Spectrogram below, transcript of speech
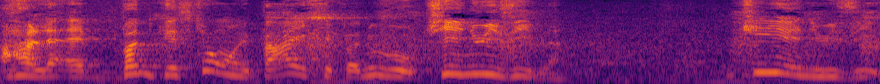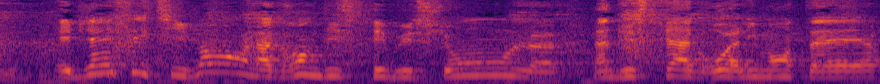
Ah, eh, bonne question, et pareil, c'est pas nouveau. Qui est nuisible? Qui est nuisible Eh bien, effectivement, la grande distribution, l'industrie agroalimentaire,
